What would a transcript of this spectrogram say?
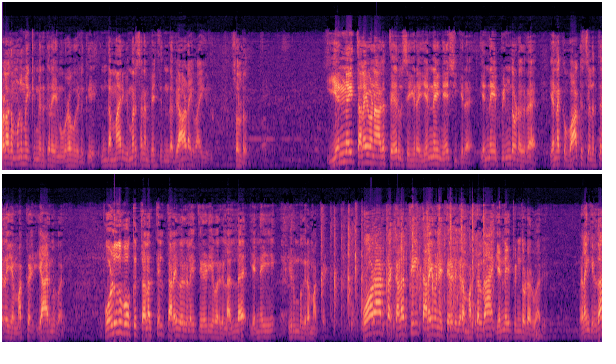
உலகம் முழுமைக்கும் இருக்கிற என் உறவுகளுக்கு இந்த மாதிரி விமர்சனம் பேச்சு இந்த வியாடை வாய்களுக்கு சொல்றது. என்னை தலைவனாக தேர்வு செய்கிற என்னை நேசிக்கிற என்னை பின்தொடர்கிற எனக்கு வாக்கு செலுத்துகிற என் மக்கள் யாருன்னு பாருங்க. பொழுதுபோக்கு தளத்தில் தலைவர்களை தேடியவர்கள் அல்ல என்னை விரும்புகிற மக்கள். போராட்ட களத்தில் தலைவனை தேடுகிற மக்கள் தான் என்னை பின்தொடர்வார்கள். விளங்கிறதா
